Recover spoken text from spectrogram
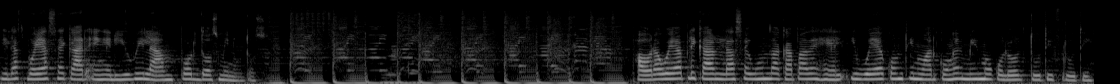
Y las voy a secar en el UV lamp por 2 minutos. Ahora voy a aplicar la segunda capa de gel y voy a continuar con el mismo color Tutti Frutti.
